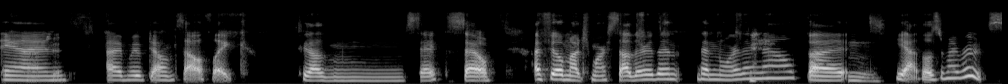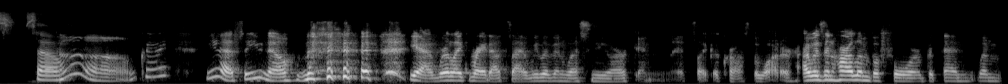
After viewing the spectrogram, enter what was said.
And gotcha. I moved down south like 2006. So I feel much more southern than than northern now, but mm. yeah, those are my roots. So oh, okay. Yeah, so you know. yeah, we're like right outside. We live in West New York and it's like across the water. I was in Harlem before, but then when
